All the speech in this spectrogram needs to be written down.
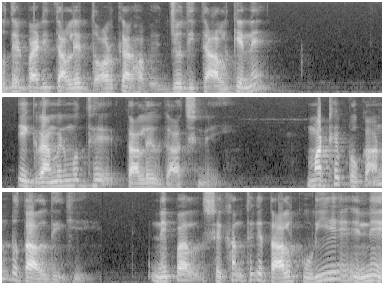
ওদের বাড়ি তালের দরকার হবে, যদি তাল কেনে। এই গ্রামের মধ্যে তালের গাছ নেই। মাঠে প্রকাণ্ড তাল দিঘি। নেপাল সেখান থেকে তাল কুড়িয়ে এনে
